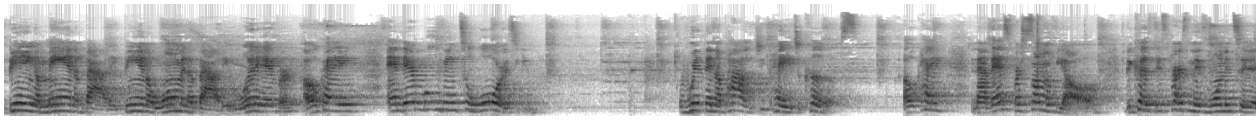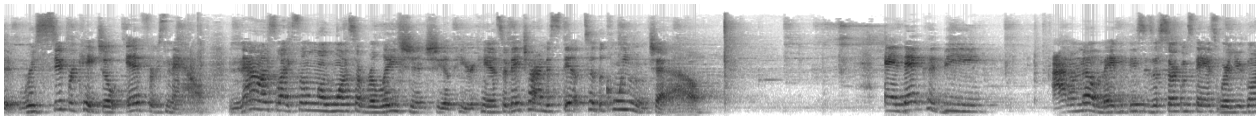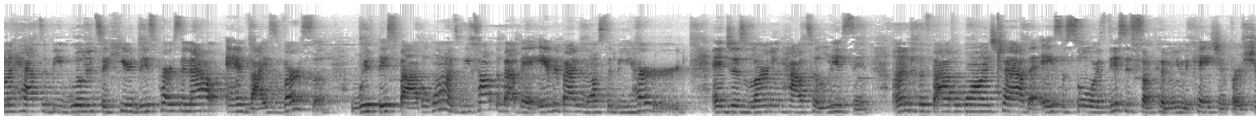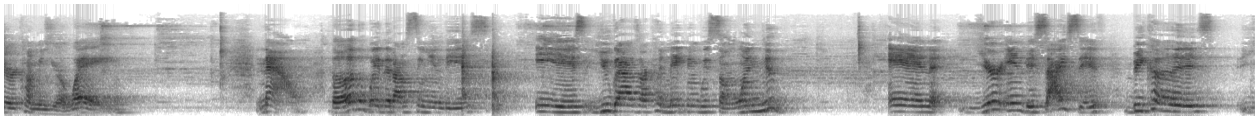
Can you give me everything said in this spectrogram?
being a man about it, being a woman about it, whatever, okay? And they're moving towards you. with an apology, page of cups. Okay? Now that's for some of y'all because this person is wanting to reciprocate your efforts now. Now it's like someone wants a relationship here, Cancer. They trying to step to the queen child. And that could be, I don't know, maybe this is a circumstance where you're going to have to be willing to hear this person out and vice versa with this five of wands. We talked about that. Everybody wants to be heard and just learning how to listen. Under the five of wands child the ace of swords this is some communication for sure coming your way. Now the other way that i'm seeing this is you guys are connecting with someone new and you're indecisive because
